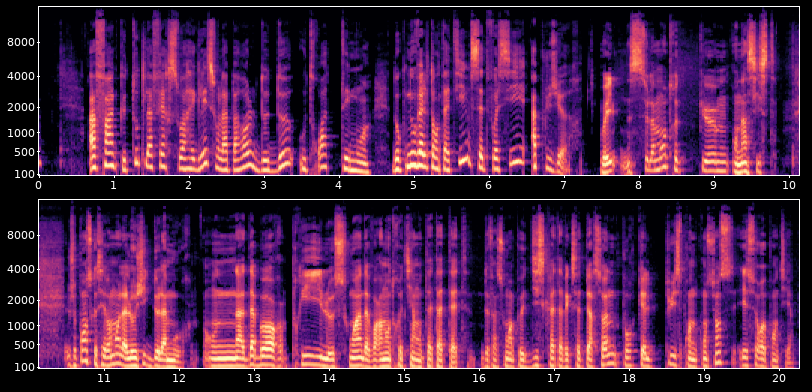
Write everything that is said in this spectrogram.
afin que toute l'affaire soit réglée sur la parole de deux ou trois témoins. Donc, nouvelle tentative, cette fois-ci à plusieurs. Oui, cela montre qu'on insiste. Je pense que c'est vraiment la logique de l'amour. On a d'abord pris le soin d'avoir un entretien en tête à tête, de façon un peu discrète avec cette personne pour qu'elle puisse prendre conscience et se repentir.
